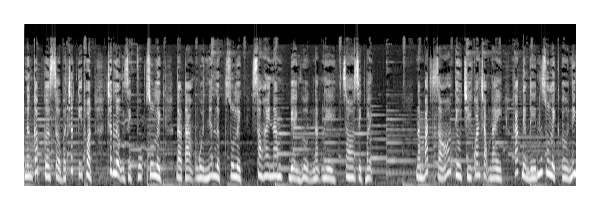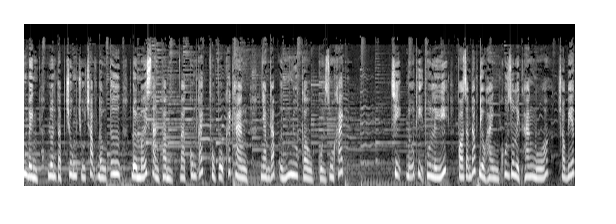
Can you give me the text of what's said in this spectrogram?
nâng cấp cơ sở vật chất kỹ thuật, chất lượng dịch vụ du lịch, đào tạo nguồn nhân lực du lịch sau 2 năm bị ảnh hưởng nặng nề do dịch bệnh. Nắm bắt rõ tiêu chí quan trọng này, các điểm đến du lịch ở Ninh Bình luôn tập trung chú trọng đầu tư, đổi mới sản phẩm và cung cách phục vụ khách hàng nhằm đáp ứng nhu cầu của du khách. Chị Đỗ Thị Thu Lý, Phó Giám đốc điều hành khu du lịch Hang Múa cho biết.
